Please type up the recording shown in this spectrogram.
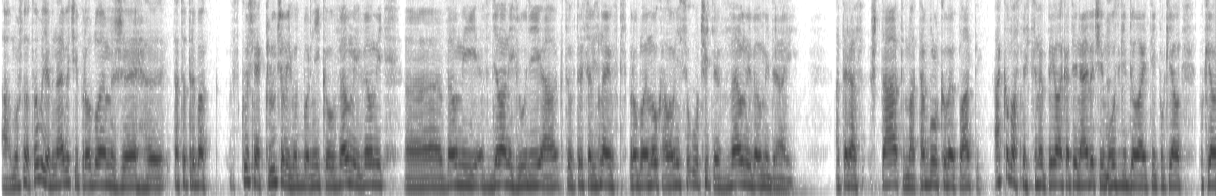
A možno to bude najväčší problém, že e, na to treba skutočne kľúčových odborníkov, veľmi, veľmi, uh, veľmi vzdelaných ľudí, a, ktorí sa vyznajú v tých problémoch, ale oni sú určite veľmi, veľmi drahí. A teraz štát má tabulkové platy. Ako vlastne chceme prilákať tie najväčšie hm. mozgy do IT, pokiaľ, pokiaľ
